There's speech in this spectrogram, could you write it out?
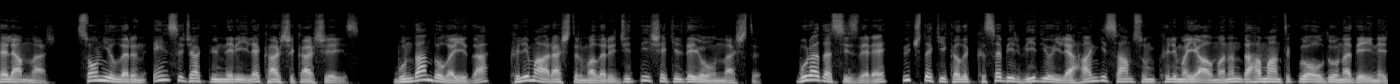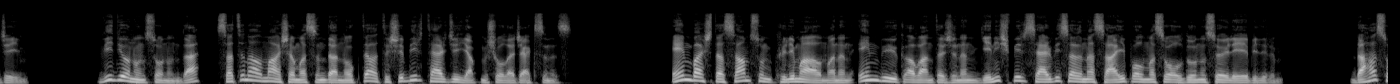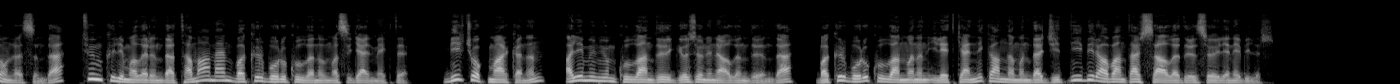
Selamlar. Son yılların en sıcak günleriyle karşı karşıyayız. Bundan dolayı da, klima araştırmaları ciddi şekilde yoğunlaştı. Burada sizlere, 3 dakikalık kısa bir video ile hangi Samsung klimayı almanın daha mantıklı olduğuna değineceğim. Videonun sonunda, satın alma aşamasında nokta atışı bir tercih yapmış olacaksınız. En başta Samsung klima almanın en büyük avantajının geniş bir servis ağına sahip olması olduğunu söyleyebilirim. Daha sonrasında, tüm klimalarında tamamen bakır boru kullanılması gelmekte. Birçok markanın, alüminyum kullandığı göz önüne alındığında, bakır boru kullanmanın iletkenlik anlamında ciddi bir avantaj sağladığı söylenebilir.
